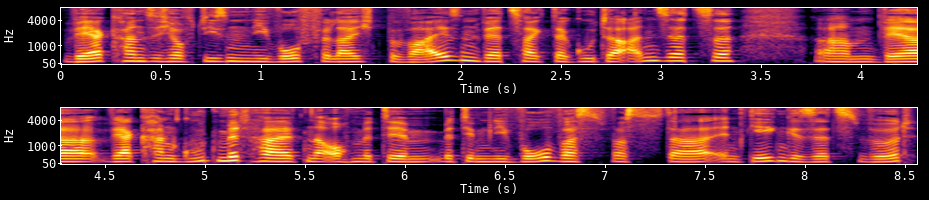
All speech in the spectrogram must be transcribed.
wer kann sich auf diesem Niveau vielleicht beweisen, wer zeigt da gute Ansätze, ähm, wer, wer kann gut mithalten, auch mit dem, mit dem Niveau, was, was da entgegengesetzt wird.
